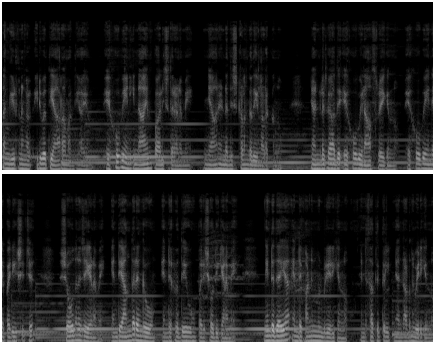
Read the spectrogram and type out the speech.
സങ്കീർത്തനങ്ങൾ ഇരുപത്തിയാറാം അധ്യായം യഹോവ എനിക്ക് ന്യായം പാലിച്ചു തരണമേ ഞാൻ എന്റെ നിഷ്കളങ്കതയിൽ നടക്കുന്നു. ഞാൻ നിലകാതെ യഹോബിനെ ആശ്രയിക്കുന്നു. യഹോബെ എന്നെ പരീക്ഷിച്ച് ശോധന ചെയ്യണമേ. എന്റെ അന്തരംഗവും എന്റെ ഹൃദയവും പരിശോധിക്കണമേ. നിന്റെ ദയ എന്റെ കണ്ണിന് മുൻപിലിരിക്കുന്നു എന്റെ സത്യത്തിൽ ഞാൻ നടന്നു പിടിക്കുന്നു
